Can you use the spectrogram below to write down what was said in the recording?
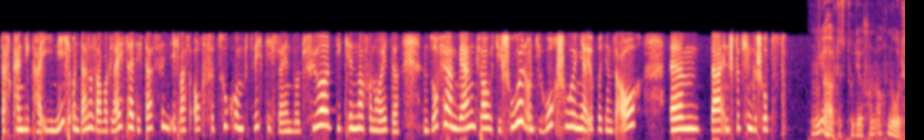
Das kann die KI nicht und das ist aber gleichzeitig das, finde ich, was auch für Zukunft wichtig sein wird, für die Kinder von heute. Insofern werden, glaube ich, die Schulen und die Hochschulen ja übrigens auch ähm, da ein Stückchen geschubst. Ja, das tut ja schon auch Not.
